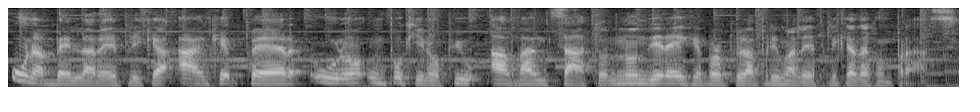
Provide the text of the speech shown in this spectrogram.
una bella replica anche per uno un pochino più avanzato. Non direi che è proprio la prima replica da comprarsi.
